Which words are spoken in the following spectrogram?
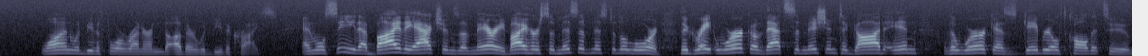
one would be the forerunner and the other would be the Christ. And we'll see that by the actions of Mary, by her submissiveness to the Lord, the great work of that submission to God in the work, as Gabriel called it to,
